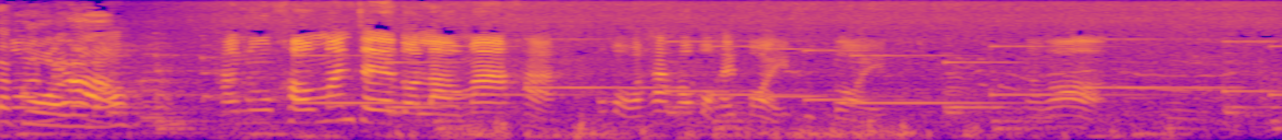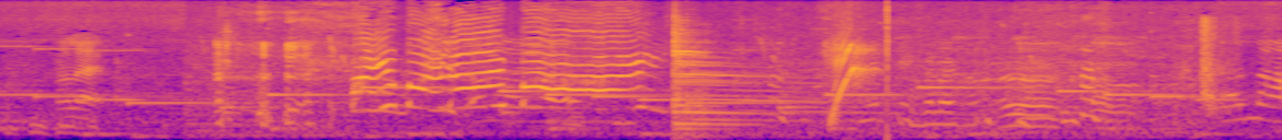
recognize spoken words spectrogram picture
ตะโกนเลยเนาะทางนู้นเขามั่นใจในตัวเรามากค่ะเขาบอกว่าถ้าเขาบอกให้ปล่อยคือปล่อย แล้วก็นั่นแหละ ไปปล่อยเลยปล่อยเก่งอะไรคะแป๊บนะ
